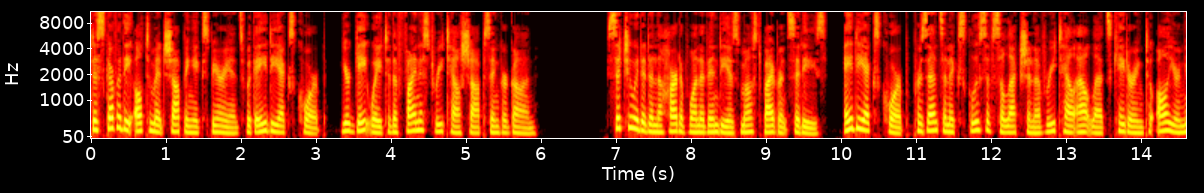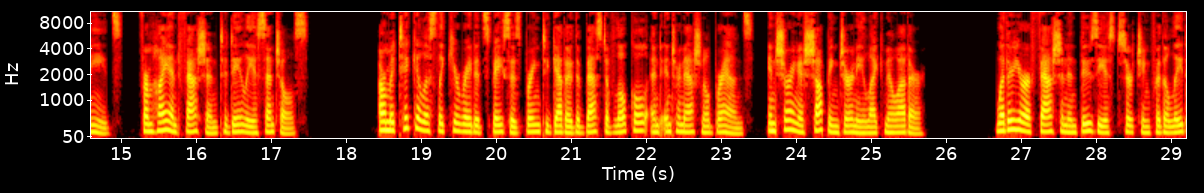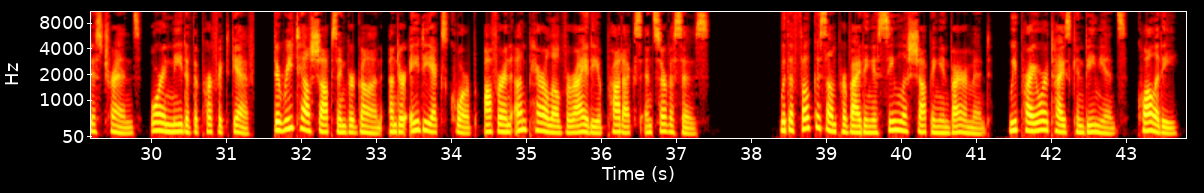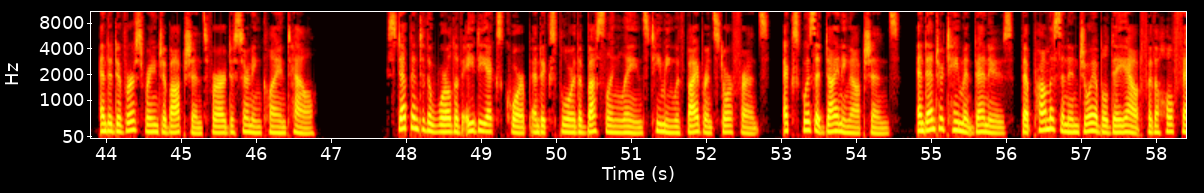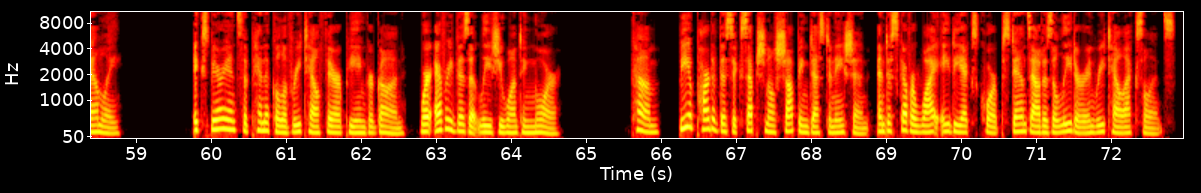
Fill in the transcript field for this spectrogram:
Discover the ultimate shopping experience with ADX Corp, your gateway to the finest retail shops in Gurgaon. Situated in the heart of one of India's most vibrant cities, ADX Corp presents an exclusive selection of retail outlets catering to all your needs, from high-end fashion to daily essentials. Our meticulously curated spaces bring together the best of local and international brands, ensuring a shopping journey like no other. Whether you're a fashion enthusiast searching for the latest trends or in need of the perfect gift, the retail shops in Gurgaon under ADX Corp offer an unparalleled variety of products and services. With a focus on providing a seamless shopping environment, we prioritize convenience, quality, and a diverse range of options for our discerning clientele. Step into the world of ADX Corp and explore the bustling lanes teeming with vibrant storefronts, exquisite dining options, and entertainment venues that promise an enjoyable day out for the whole family. Experience the pinnacle of retail therapy in Gurgaon, where every visit leaves you wanting more. Come, be a part of this exceptional shopping destination and discover why ADX Corp stands out as a leader in retail excellence.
